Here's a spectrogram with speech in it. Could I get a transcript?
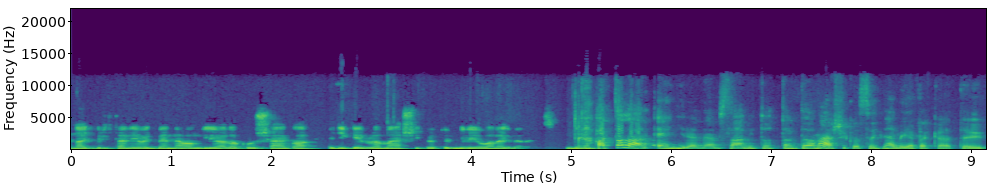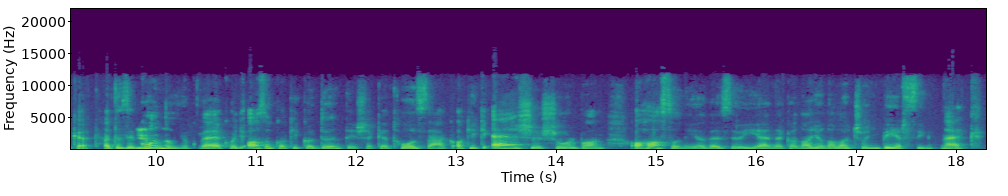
Nagy-Britannia vagy benne Anglia lakossága egyikéről a másik 5 millióval megnövekszik. Hát talán ennyire nem számítottak, de a másik az, hogy nem érdekelte őket. Hát ezért Értem. gondoljuk meg, hogy azok, akik a döntéseket hozzák, akik elsősorban a haszonélvezői ennek a nagyon alacsony bérszintnek,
